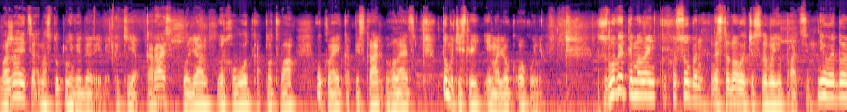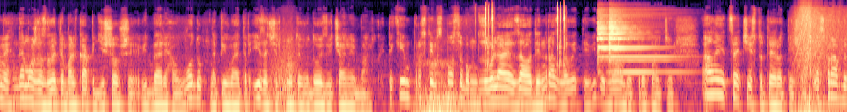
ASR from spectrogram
вважаються наступні види риби, такі як карась, волян, верховодка, плотва, уклейка, піскар, голець, в тому числі і мальок окуня. Зловити маленьких особин не становить особливої праці. Є відомі, де можна зловити малька, підійшовши від берега в воду на півметр і зачерпнути водою звичайною банкою. Таким простим способом дозволяє за один раз зловити від 1 до 3 мальків. Але це чисто теоретично. Насправді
